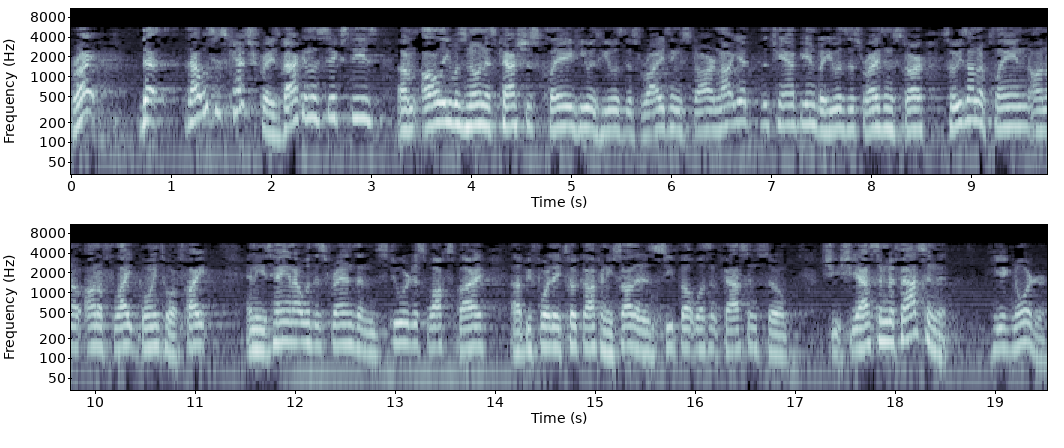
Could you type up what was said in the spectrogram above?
Right? That, that was his catchphrase. Back in the 60s, um, Ali was known as Cassius Clay. He was, he was this rising star. Not yet the champion, but he was this rising star. So he's on a plane, on a, on a flight, going to a fight and he's hanging out with his friends, and the stewardess walks by uh, before they took off, and he saw that his seatbelt wasn't fastened, so she, she asked him to fasten it. He ignored her.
